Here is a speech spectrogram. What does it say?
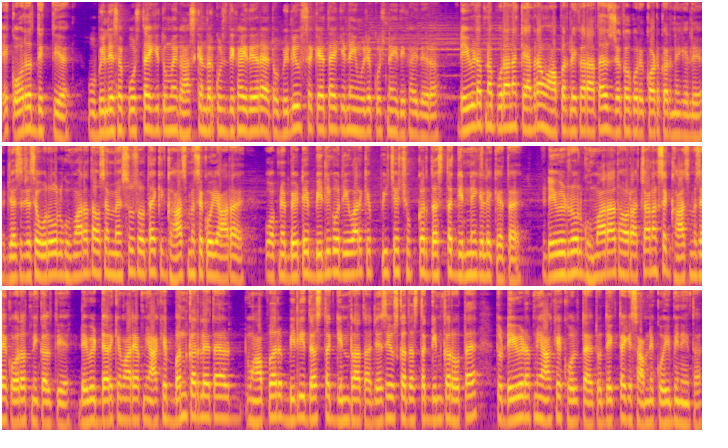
एक औरत दिखती है। वो बिली से पूछता है कि तुम्हें घास के अंदर कुछ दिखाई दे रहा है तो बिली उससे कहता है कि नहीं, मुझे कुछ नहीं दिखाई दे रहा। डेविड अपना पुराना कैमरा वहाँ पर लेकर आता है उस जगह को रिकॉर्ड करने के लिए। जैसे जैसे वो रोल घुमा रहा था, उसे महसूस होता है कि घास में से कोई आ रहा है। वो अपने बेटे बिली को दीवार के पीछे छुपकर दस तक गिनने के लिए कहता है। डेविड रोल घुमा रहा था और अचानक से घास में से एक औरत निकलती है। डेविड डर के मारे अपनी आँखें बंद कर लेता है और वहाँ पर बिली दस तक गिन रहा था। जैसे ही उसका दस तक गिनकर होता है तो डेविड अपनी आँखें खोलता है तो देखता है कि सामने कोई भी नहीं था।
